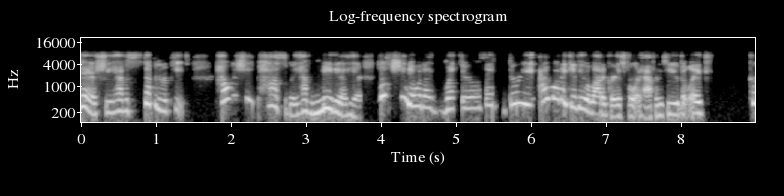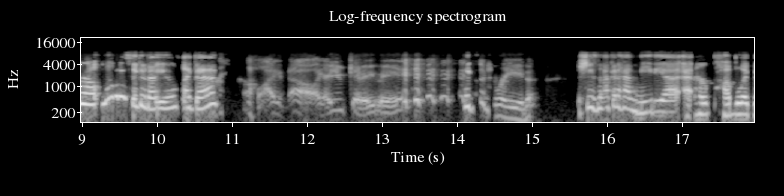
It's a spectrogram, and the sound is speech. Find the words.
dare she have a step and repeat? How could she possibly have media here? Doesn't she know what I went through? I was like, Dorit, I want to give you a lot of grace for what happened to you, but like, girl, nobody's thinking about you like that. Oh, I know. Like, are you kidding me? Like, Agreed. she's not going to have media at her public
